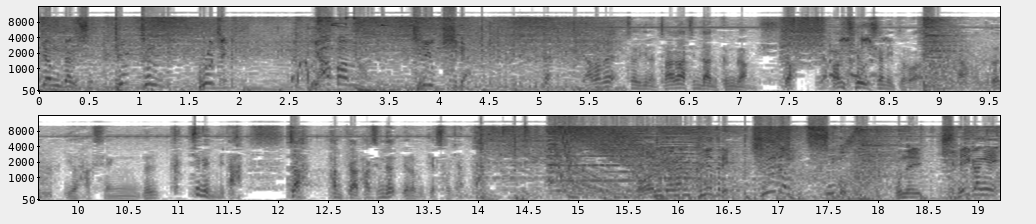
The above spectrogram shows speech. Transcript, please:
무병장수 틈튼 프로젝트 야밤 체육시간 야밤에 즐기는 자가진단 건강쇼 야밤 체육 시간이 돌아왔습니다. 오늘은 이 학생들 특집입니다. 자, 함께할 학생들 여러분께 소개합니다. 건강한 그녀들의 진검 승부 오늘 최강의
